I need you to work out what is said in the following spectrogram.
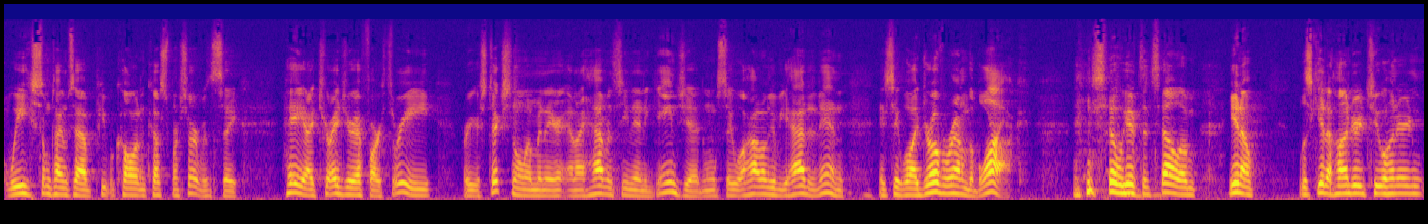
we sometimes have people call in customer service and say, "Hey, I tried your FR3 or your stick eliminator, and I haven't seen any gains yet." And we'll say, "Well, how long have you had it in?" They say, "Well, I drove around the block." And so we have to tell them, you know, let's get 100, 200,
